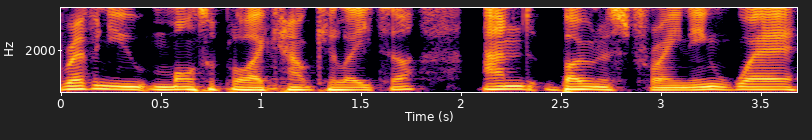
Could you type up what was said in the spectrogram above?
revenue multiplier calculator and bonus training where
